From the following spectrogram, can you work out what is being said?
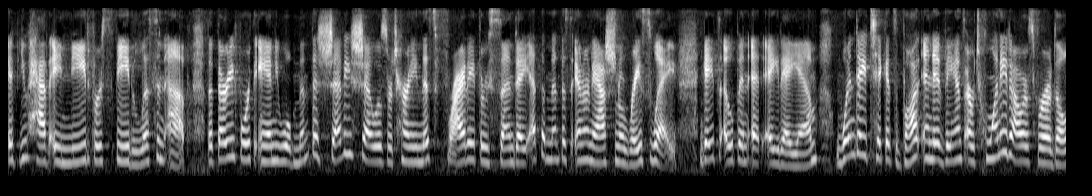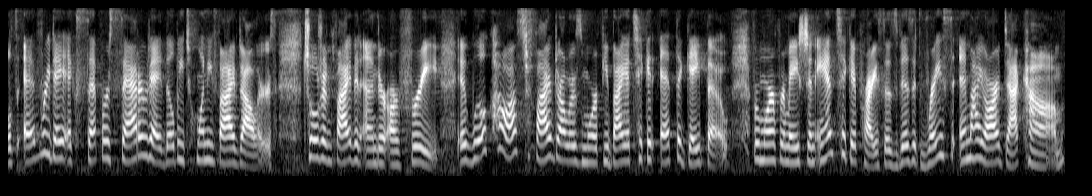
If you have a need for speed, listen up. The 34th annual Memphis Chevy Show is returning this Friday through Sunday at the Memphis International Raceway. Gates open at 8 a.m. One day tickets bought in advance are $20 for adults every day except for Saturday. They'll be $25. Children 5 and under are free. It will cost $5 more if you buy a ticket at the gate though. For more information and ticket prices, visit racemir.com.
